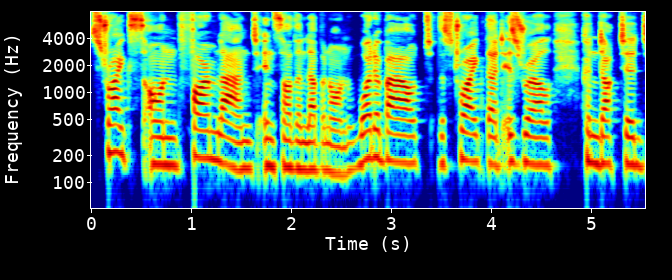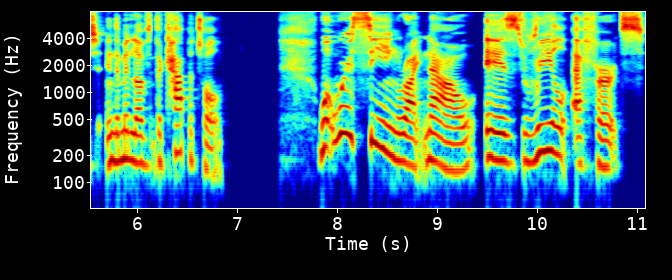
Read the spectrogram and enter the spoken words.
strikes on farmland in southern Lebanon? What about the strike that Israel conducted in the middle of the capital? What we're seeing right now is real efforts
